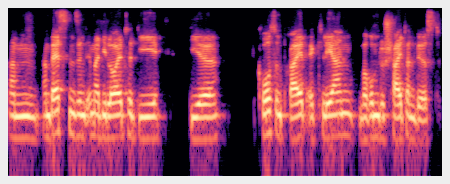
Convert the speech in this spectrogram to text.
am, am besten sind immer die Leute, die dir groß und breit erklären, warum du scheitern wirst,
